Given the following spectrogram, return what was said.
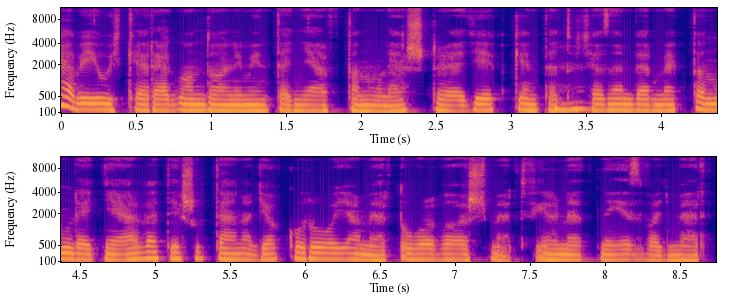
Kb. úgy kell rá gondolni, mint egy nyelvtanulásra egyébként, tehát uh-huh. hogyha az ember megtanul egy nyelvet, és utána gyakorolja, mert olvas, mert filmet néz, vagy mert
